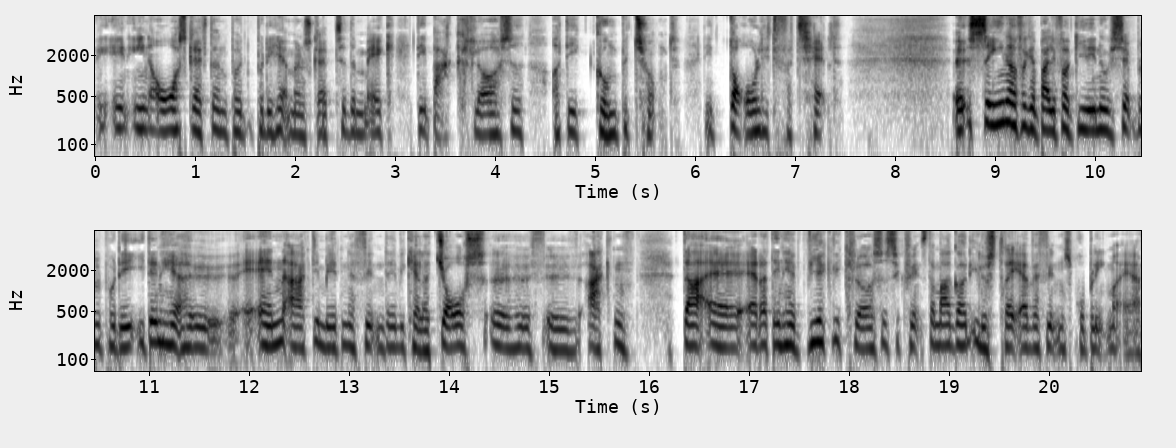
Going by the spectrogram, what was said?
en, en af overskrifterne på, på det her manuskript til The Mac, det er bare klodset, og det er gumbetungt. Det er dårligt fortalt. Øh, senere, for eksempel, bare lige for at give endnu et eksempel på det, i den her øh, anden akt i midten af filmen, det vi kalder Jaws-akten, øh, øh, øh der er, er der den her virkelig klodsede sekvens, der meget godt illustrerer, hvad filmens problemer er.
